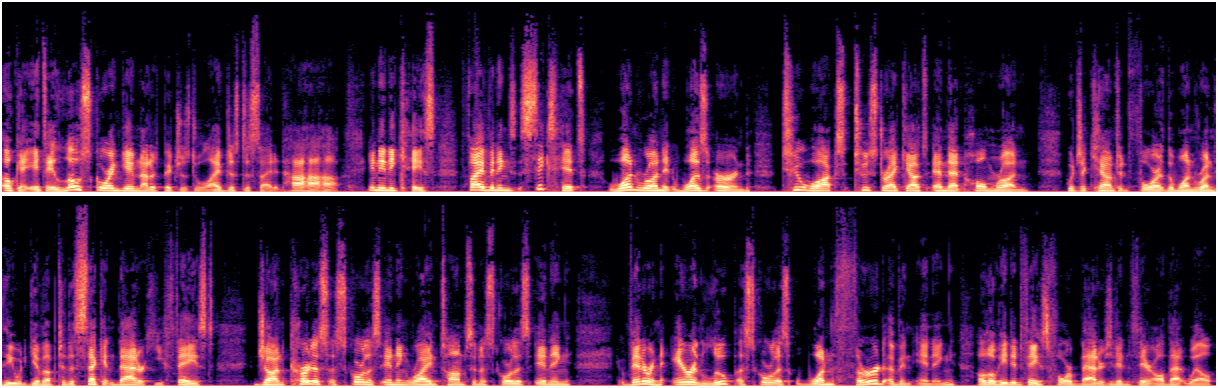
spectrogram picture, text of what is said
okay, it's a low scoring game, not a pitcher's duel. I've just decided. Ha ha ha. In any case, five innings, six hits, one run. It was earned, two walks, two strikeouts, and that home run, which accounted for the one run he would give up to the second batter he faced. John Curtis, a scoreless inning. Ryan Thompson, a scoreless inning. Veteran Aaron Loup, a scoreless one third of an inning, although he did face four batters. He didn't fare all that well.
